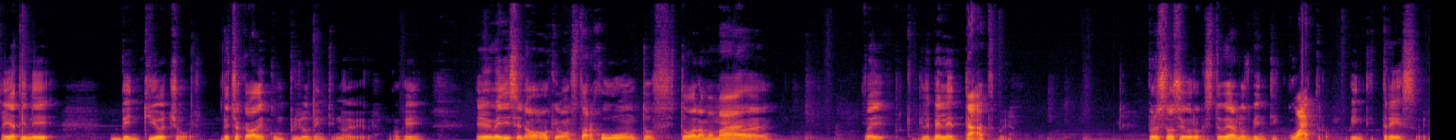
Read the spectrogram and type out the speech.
Ella tiene 28, güey. De hecho, acaba de cumplir los 29, güey, ¿ok? Y a mí me dice, no, que vamos a estar juntos y toda la mamada. Güey, le ve la edad, güey. Pero estoy seguro que estuviera a los 24, 23, güey.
